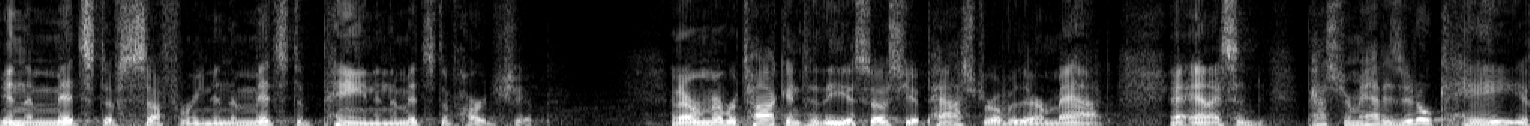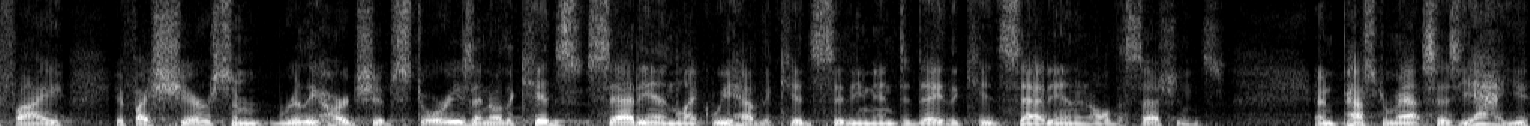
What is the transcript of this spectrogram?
in the midst of suffering, in the midst of pain, in the midst of hardship? And I remember talking to the associate pastor over there, Matt, and, I said, Pastor Matt, is it okay if I if I share some really hardship stories. I know the kids sat in like we have the kids sitting in today. The kids sat in in all the sessions. And Pastor Matt says, Yeah, you,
